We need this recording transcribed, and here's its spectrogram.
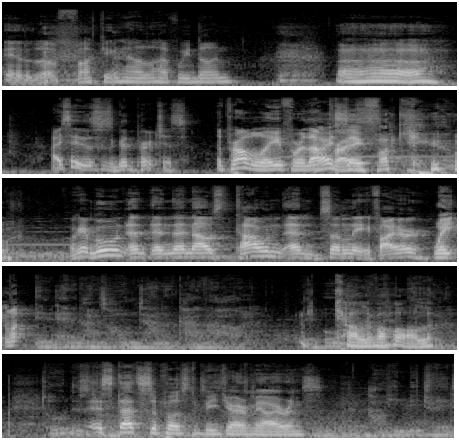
In the fucking hell have we done? Uh, I say this is a good purchase. Probably for that I price. say fuck you. Okay, moon, and, and then now it's town, and suddenly fire. Wait, what? Carvahall. Carvahall. Is that supposed to be Jeremy Irons? how he betrayed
